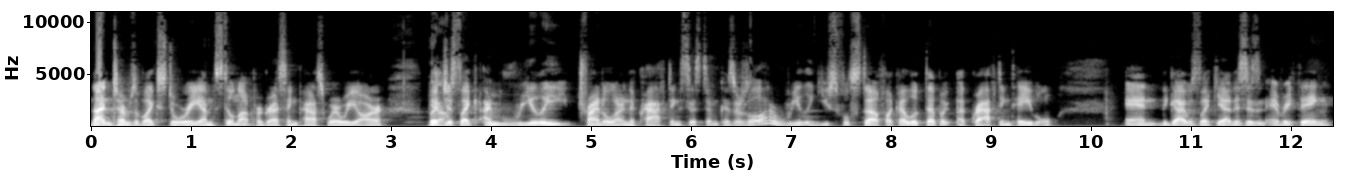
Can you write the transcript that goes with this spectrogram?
not in terms of like story. I'm still not progressing past where we are, but Yeah. just like I'm really trying to learn the crafting system because there's a lot of really useful stuff. Like I looked up a, a crafting table, and the guy was like, "Yeah, this isn't everything."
